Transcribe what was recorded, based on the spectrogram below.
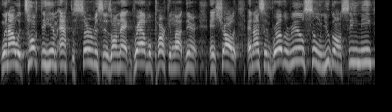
when I would talk to him after services on that gravel parking lot there in Charlotte. And I said, Brother, real soon you're going to see me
